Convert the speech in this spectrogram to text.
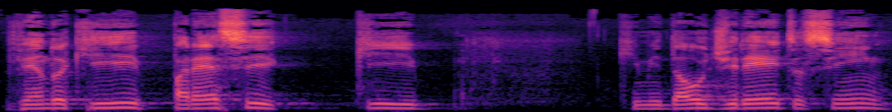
Vendo aqui, parece que, que me dá o direito, assim,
